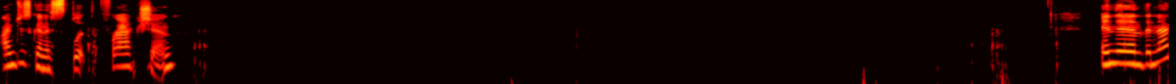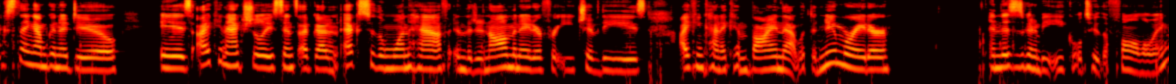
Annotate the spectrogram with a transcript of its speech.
I'm just going to split the fraction. And then the next thing I'm going to do is I can actually, since I've got an x to the 1 half in the denominator for each of these, I can kind of combine that with the numerator, and this is going to be equal to the following.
